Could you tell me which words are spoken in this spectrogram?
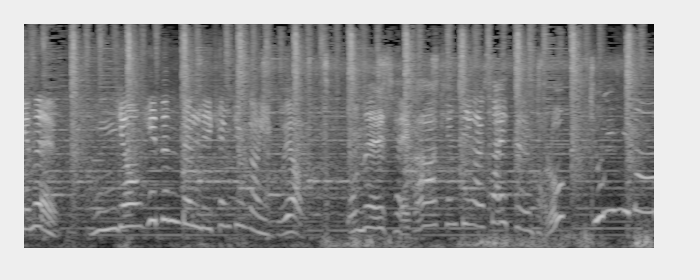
여기는 문경 히든밸리 캠핑장이고요. 오늘 제가 캠핑할 사이트는 바로 여기입니다.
